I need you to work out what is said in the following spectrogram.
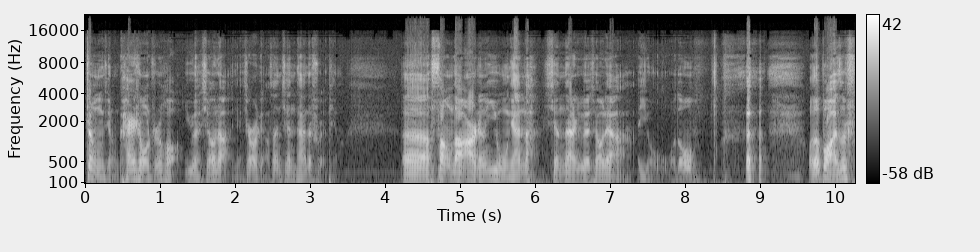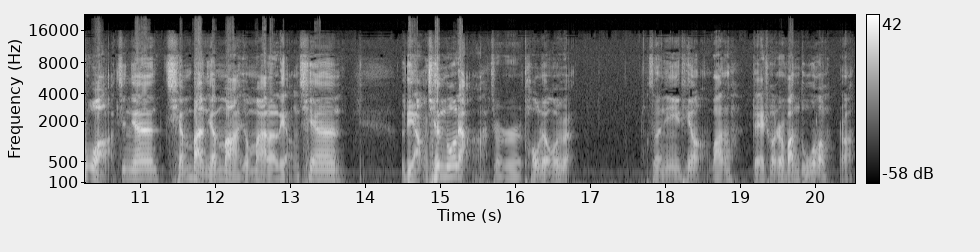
正经开售之后，月销量也就是两三千台的水平。呃，放到二零一五年呢，现在月销量，哎呦，我都，我都不好意思说了。今年前半年吧，也就卖了两千两千多辆啊，就是头六个月。所以您一听，完了，这车是完犊子了，是吧？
